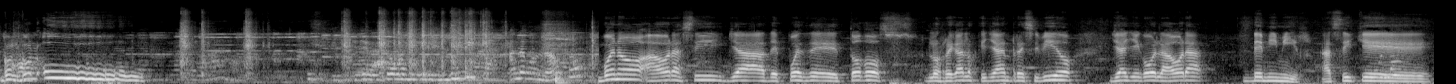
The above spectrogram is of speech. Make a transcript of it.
Gol, gol. Uh. ¿Anda con un auto? Bueno, ahora sí, ya después de todos los regalos que ya han recibido, ya llegó la hora de mimir. Así que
